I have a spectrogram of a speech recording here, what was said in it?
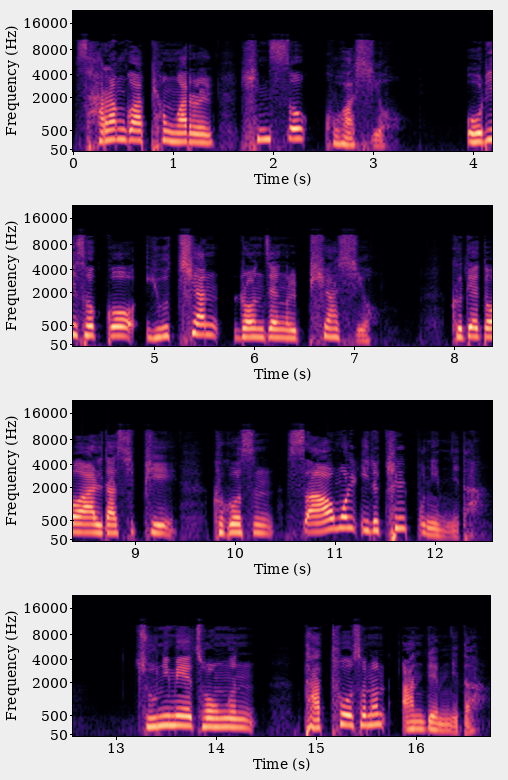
사랑과 평화를 힘써 구하시오. 어리석고 유치한 논쟁을 피하시오. 그대도 알다시피 그것은 싸움을 일으킬 뿐입니다. 주님의 종은 다투어서는 안 됩니다.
